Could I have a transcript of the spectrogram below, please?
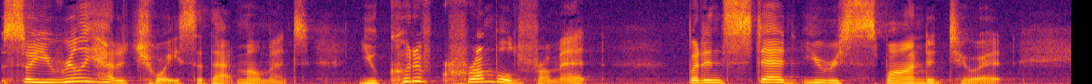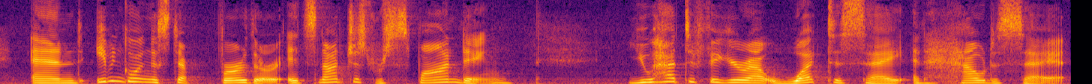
So you really had a choice at that moment. You could have crumbled from it, but instead you responded to it. And even going a step further, it's not just responding. You had to figure out what to say and how to say it.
